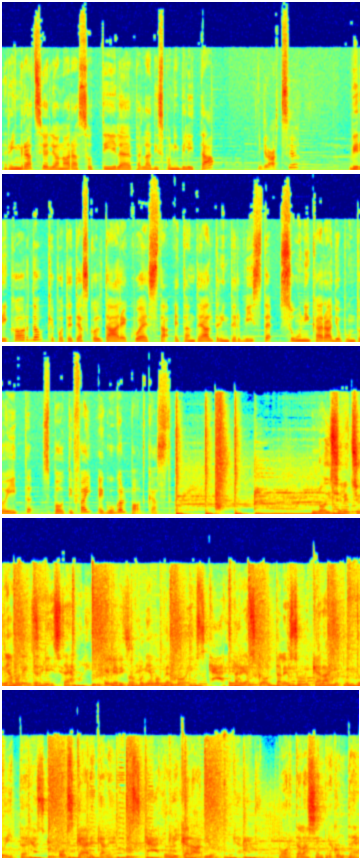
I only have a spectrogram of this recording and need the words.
Ringrazio Eleonora Sottile per la disponibilità. Grazie. Vi ricordo che potete ascoltare questa e tante altre interviste su unicaradio.it, Spotify e Google Podcast. Noi selezioniamo le interviste e le riproponiamo per voi. Riascoltale su unicaradio.it o scaricale. Unica Radio. Portala sempre con te.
